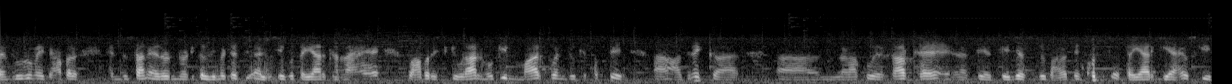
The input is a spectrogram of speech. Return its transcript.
बेंगलुरु में जहाँ पर हिंदुस्तान एरोनॉटिकल लिमिटेड एलसीए को तैयार कर रहा है, वहाँ पर इसकी उड़ान होगी। मार्क वन, जो कि सबसे आधुनिक लड़ाकू एयरक्राफ्ट है तेजस जो भारत ने खुद तैयार किया है, उसकी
